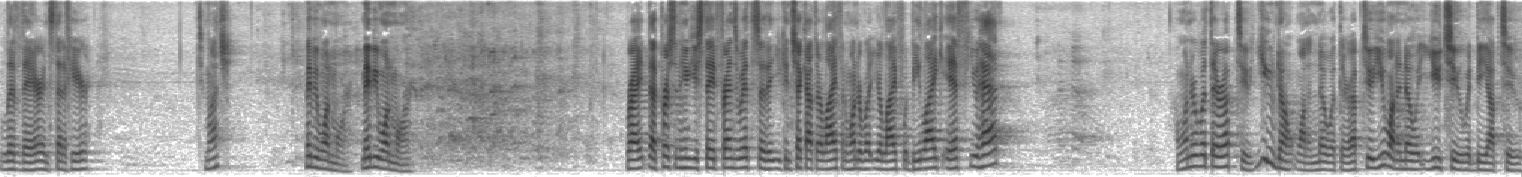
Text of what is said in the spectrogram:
live there instead of here. Too much? Maybe one more. Maybe one more. right? That person who you stayed friends with so that you can check out their life and wonder what your life would be like if you had. I wonder what they're up to. You don't want to know what they're up to. You want to know what you two would be up to.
